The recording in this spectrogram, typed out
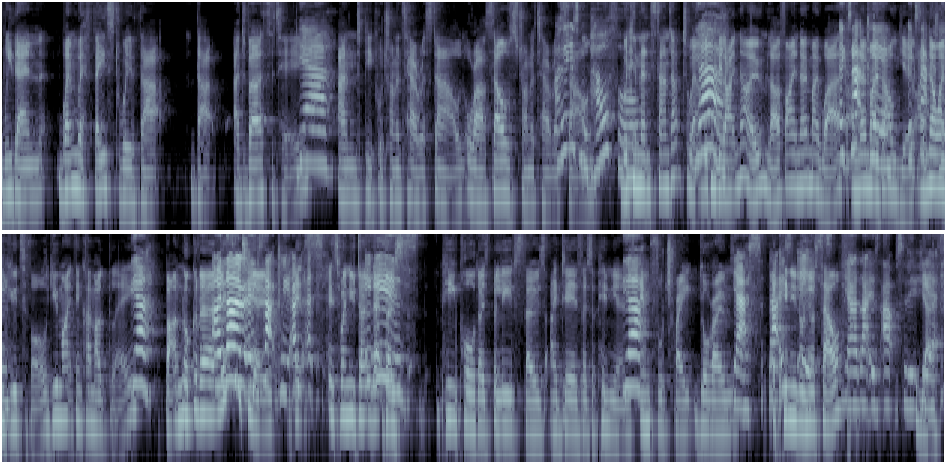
we then when we're faced with that that adversity Yeah. and people trying to tear us down or ourselves trying to tear us down think it's more powerful. we can then stand up to it and we can be like no love i know my worth Exactly. i know my value. Exactly, i know i'm beautiful you might think i'm ugly Yeah. but i'm not gonna I listen know, exactly, and- it's, it's when you don't let those is. People those beliefs those ideas those opinions Yeah. infiltrate your own Yes, that is opinion on yourself Yeah, that is absolutely Yes. it.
